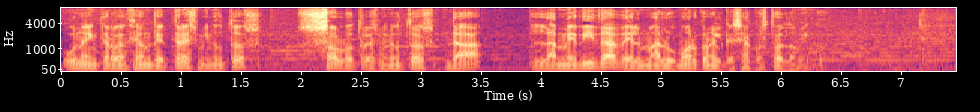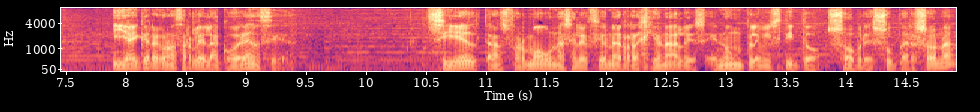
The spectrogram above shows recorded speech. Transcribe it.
una intervención de tres minutos, solo tres minutos, da la medida del mal humor con el que se acostó el domingo. Y hay que reconocerle la coherencia si él transformó unas elecciones regionales en un plebiscito sobre su persona,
